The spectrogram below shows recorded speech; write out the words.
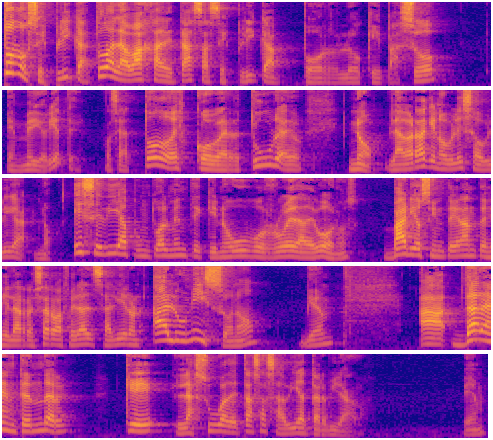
Todo se explica, toda la baja de tasas se explica por lo que pasó en Medio Oriente. O sea, todo es cobertura. No, la verdad que nobleza obliga, no. Ese día puntualmente que no hubo rueda de bonos, varios integrantes de la Reserva Federal salieron al unísono, ¿bien? A dar a entender que la suba de tasas había terminado. Bien,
